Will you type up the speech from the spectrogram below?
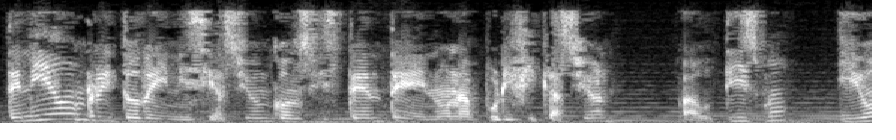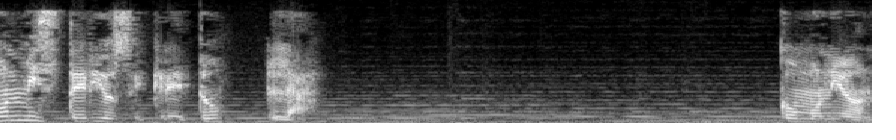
tenía un rito de iniciación consistente en una purificación, bautismo y un misterio secreto, la comunión.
